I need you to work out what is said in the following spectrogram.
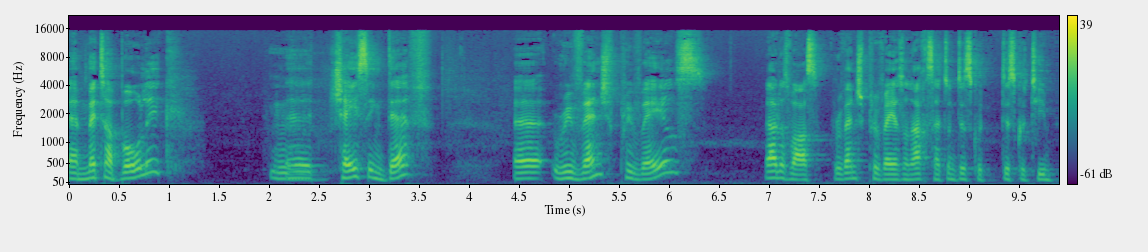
Äh, Metabolic. Äh, Chasing Death. Äh, Revenge Prevails. Ja, das war's. Revenge Prevails. Danach ist halt so ein Disco- Disco-Team.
